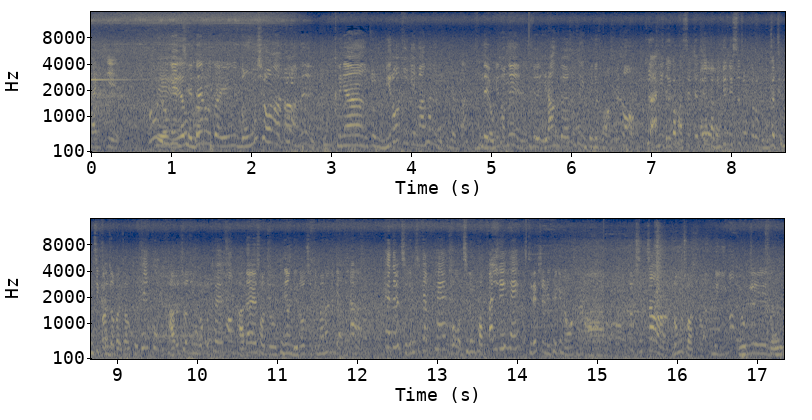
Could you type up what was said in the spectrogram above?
맞지? 어, 여기 제대로다. 여기 너무 시원하다. 그냥 좀 밀어주기만 하는 느낌이었다. 근데 여기서는 그 이란도의 선생님 되게 좋았어서 그 아니 내가 봤을 때도 약간 미드니 쓰는 거라고 뭔가 듬직한 맞아 맞아. 그 테이크오프 가르쳐주는 것부터 해서 바다에서도 그냥 밀어주기만 하는 게 아니라 패들 지금 시작해 뭐 지금 더 빨리 해? 디렉션이 되게 명확하다. 그 진짜 너무 좋았어. 근데 이만 여기 너무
